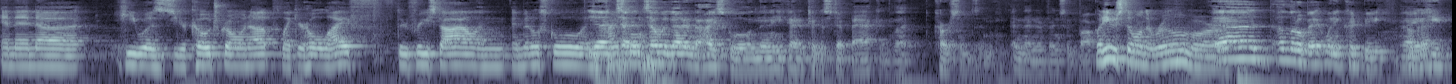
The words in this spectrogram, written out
and then uh, he was your coach growing up, like your whole life through freestyle and, and middle school and Yeah, high until, school. until we got into high school, and then he kind of took a step back and let Carson's and, and then eventually Bach. but he was still in the room, or Uh, a little bit when he could be. I mean, Okay.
